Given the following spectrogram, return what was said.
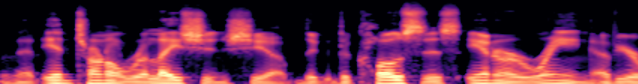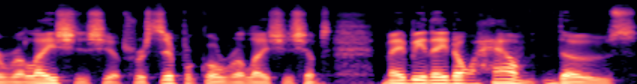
that internal relationship, the, the closest inner ring of your relationships, reciprocal relationships, maybe they don't have those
